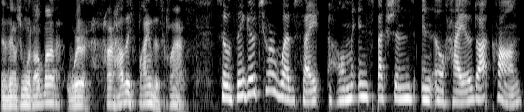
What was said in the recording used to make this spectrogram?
anything else you want to talk about? Where how, how they find this class? So if they go to our website, homeinspectionsinohio.com,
